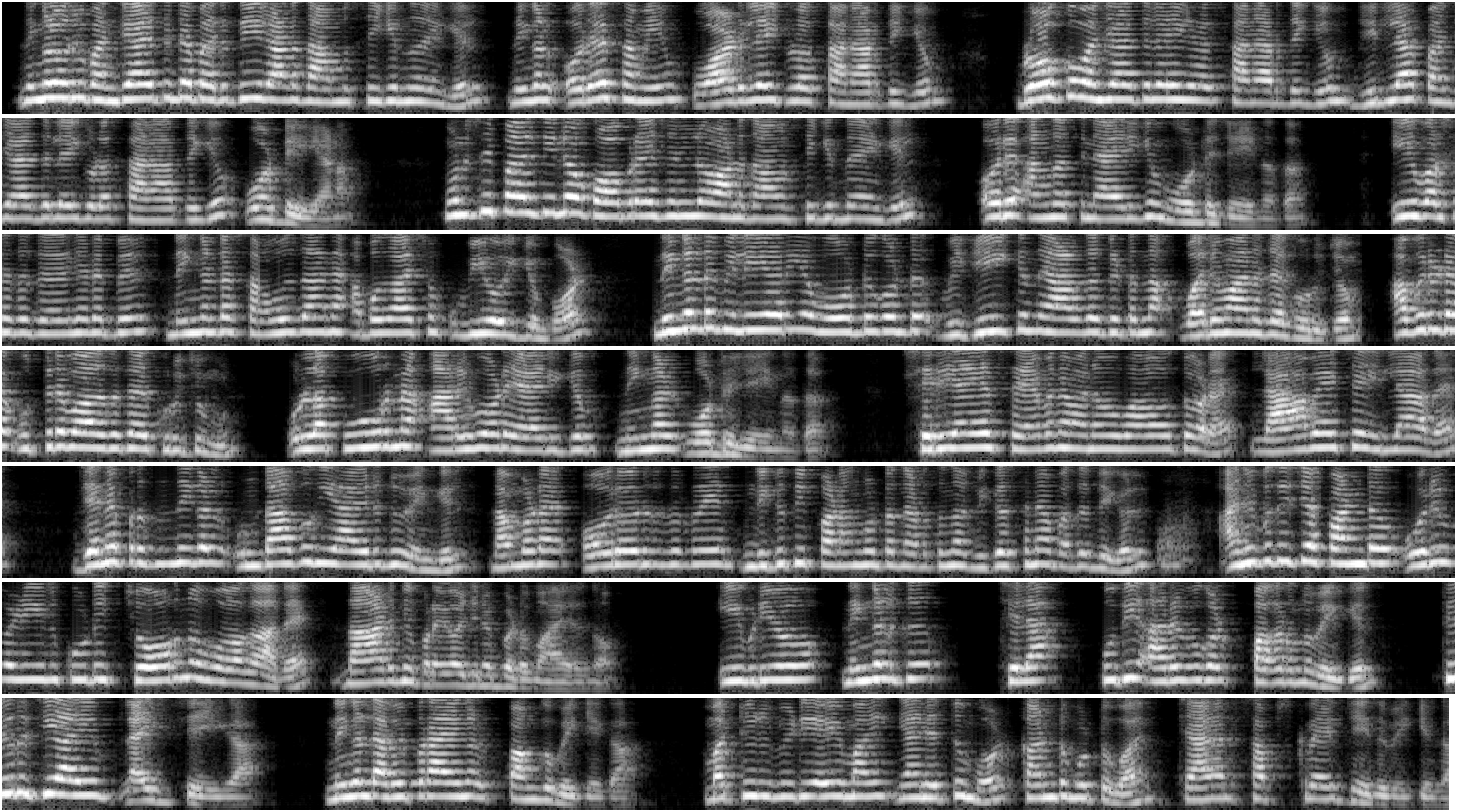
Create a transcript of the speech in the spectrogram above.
നിങ്ങൾ ഒരു പഞ്ചായത്തിന്റെ പരിധിയിലാണ് താമസിക്കുന്നതെങ്കിൽ നിങ്ങൾ ഒരേ സമയം വാർഡിലേക്കുള്ള സ്ഥാനാർത്ഥിക്കും ബ്ലോക്ക് പഞ്ചായത്തിലേക്കുള്ള സ്ഥാനാർത്ഥിക്കും ജില്ലാ പഞ്ചായത്തിലേക്കുള്ള സ്ഥാനാർത്ഥിക്കും വോട്ട് ചെയ്യണം. മുനിസിപ്പാലിറ്റിയിലോ കോർപ്പറേഷനിലോ ആണ് താമസിക്കുന്നതെങ്കിൽ ഒരു അംഗത്തിനായിരിക്കും വോട്ട് ചെയ്യുന്നത്. ഈ വർഷത്തെ തെരഞ്ഞെടുപ്പിൽ നിങ്ങളുടെ സൗവിധാന അവകാശം ഉപയോഗിക്കുമ്പോൾ നിങ്ങളുടെ വിലയേറിയ വോട്ട് കൊണ്ട് വിജയിക്കുന്ന ആൾക്ക് കിട്ടുന്ന വരുമാനത്തെക്കുറിച്ചും അവരുടെ ഉത്തരവാദിത്തത്തെക്കുറിച്ചും ഉള്ള പൂർണ അറിവോടെയായിരിക്കും നിങ്ങൾ വോട്ട് ചെയ്യുന്നത്. ശരിയായ സേവന മനോഭാവത്തോടെ ലാഭേച്ഛ ഇല്ലാതെ ജനപ്രതിനിധികൾ ഉണ്ടാവുകയായിരുന്നുവെങ്കിൽ നമ്മുടെ ഓരോരുത്തരുടെയും നികുതി പണം കൊണ്ട് നടത്തുന്ന വികസന പദ്ധതികൾ അനുവദിച്ച ഫണ്ട് ഒരു വഴിയിൽ കൂടി ചോർന്നു പോകാതെ നാടിന് പ്രയോജനപ്പെടുമായിരുന്നു. ഈ വീഡിയോ നിങ്ങൾക്ക് ചില പുതിയ അറിവുകൾ പകർന്നുവെങ്കിൽ തീർച്ചയായും ലൈക്ക് ചെയ്യുക. നിങ്ങളുടെ അഭിപ്രായങ്ങൾ പങ്കുവയ്ക്കുക. മറ്റൊരു വീഡിയോയുമായി ഞാൻ എത്തുമ്പോൾ കണ്ടുമുട്ടുവാൻ ചാനൽ സബ്സ്ക്രൈബ് ചെയ്തു വെക്കുക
